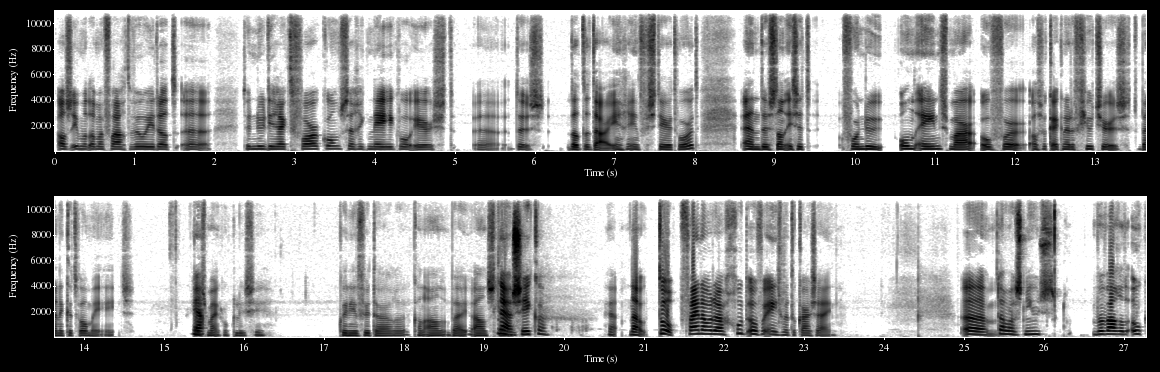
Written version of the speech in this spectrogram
als iemand aan mij vraagt, wil je dat eh, er nu direct VAR komt? Zeg ik nee, ik wil eerst dus dat er daarin geïnvesteerd wordt. En dus dan is het voor nu oneens, maar over, als we kijken naar de futures, ben ik het wel mee eens. Dat Ja. is mijn conclusie. Ik weet niet of je het daar eh, kan aan, bij Ja, aansluiten. zeker. Ja, nou, top. Fijn dat we daar goed over eens met elkaar zijn. Ehm, Dat was nieuws. we waren het ook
